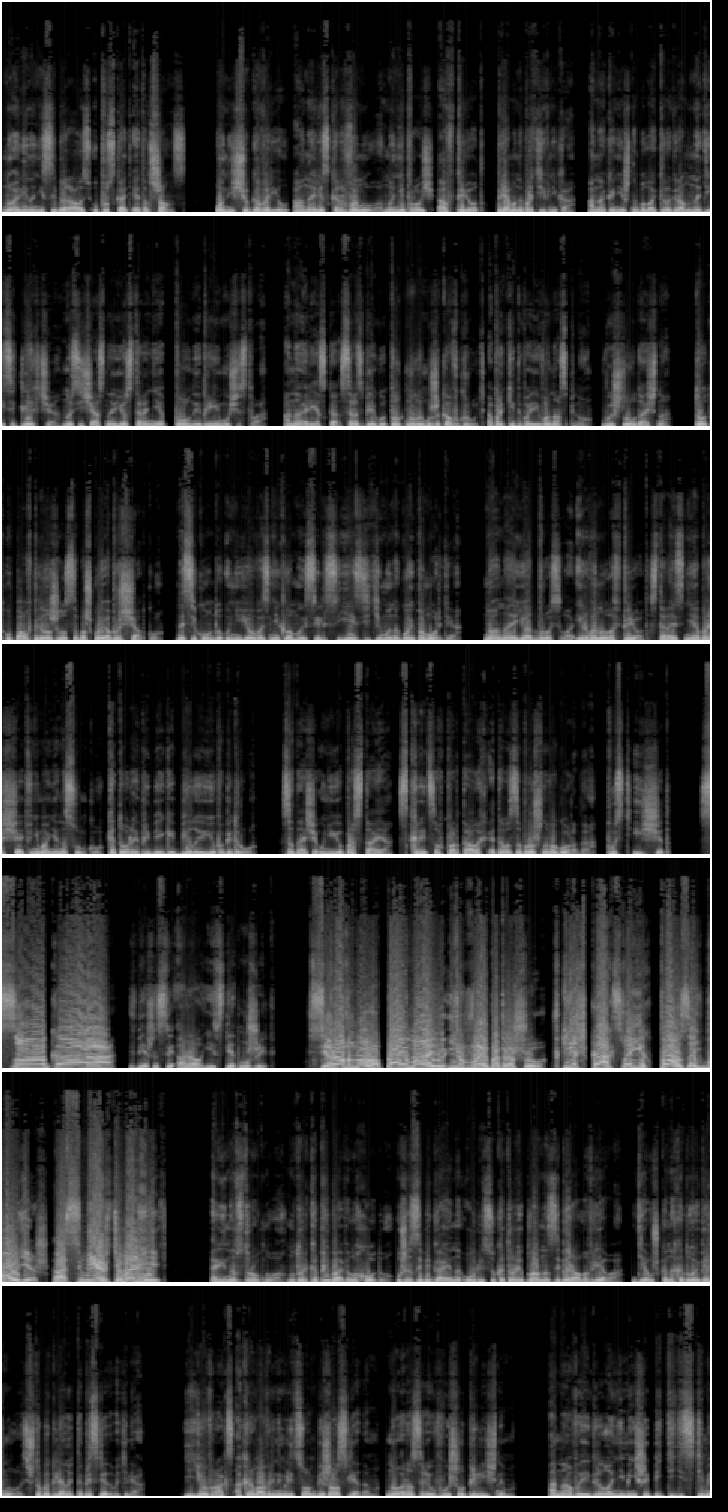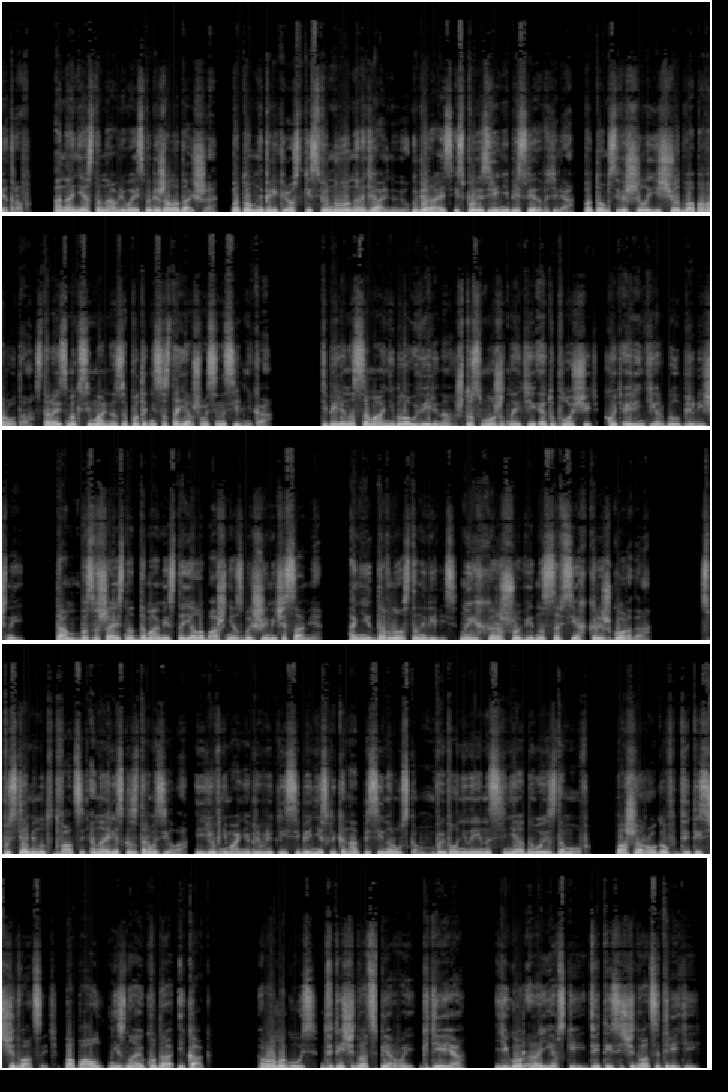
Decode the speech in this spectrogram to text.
Но Алина не собиралась упускать этот шанс. Он еще говорил, а она резко рванула, но не прочь, а вперед, прямо на противника. Она, конечно, была килограмм на 10 легче, но сейчас на ее стороне полное преимущество. Она резко, с разбегу, толкнула мужика в грудь, опрокидывая его на спину. Вышло удачно. Тот, упав, приложился башкой об брусчатку. На секунду у нее возникла мысль съездить ему ногой по морде. Но она ее отбросила и рванула вперед, стараясь не обращать внимания на сумку, которая при беге била ее по бедру. Задача у нее простая – скрыться в кварталах этого заброшенного города. Пусть ищет. «Сука!» – в бешенстве орал ей вслед мужик. «Все равно поймаю и выпотрошу! В кишках своих ползать будешь, о смерти молить!» Алина вздрогнула, но только прибавила ходу, уже забегая на улицу, которая плавно забирала влево. Девушка на ходу обернулась, чтобы глянуть на преследователя. Ее враг с окровавленным лицом бежал следом, но разрыв вышел приличным. Она выиграла не меньше 50 метров. Она, не останавливаясь, побежала дальше. Потом на перекрестке свернула на радиальную, убираясь из поля зрения преследователя. Потом совершила еще два поворота, стараясь максимально запутать несостоявшегося насильника. Теперь она сама не была уверена, что сможет найти эту площадь, хоть ориентир был приличный. Там, возвышаясь над домами, стояла башня с большими часами. Они давно остановились, но их хорошо видно со всех крыш города. Спустя минут двадцать она резко затормозила. Ее внимание привлекли себе несколько надписей на русском, выполненные на стене одного из домов. «Паша Рогов, 2020. Попал, не знаю куда и как. Рома Гусь, 2021. Где я? Егор Раевский, 2023.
